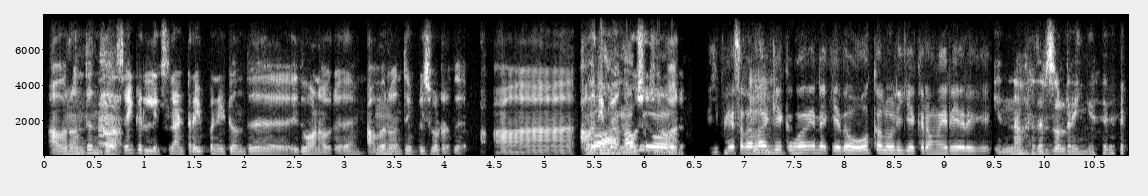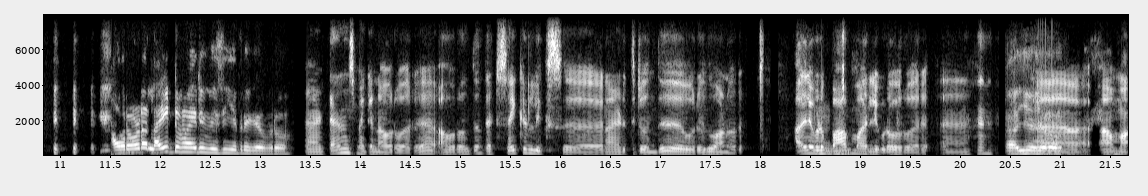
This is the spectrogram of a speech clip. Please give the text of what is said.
அவர் வந்து இந்த. சைக்கடலிக்ஸ் எல்லாம் ட்ரை பண்ணிட்டு வந்து இதுவானவர். அவர். வந்து எப்படி சொல்றது? bro, சொல்லுவாரு. நீ பேசுறதெல்லாம். கேட்கும் போது எனக்கு ஏதோ ஓக்கல் ஒலி கேட்கற மாதிரியே இருக்கு. என்ன பிரதர் சொல்றீங்க? அவரோட லைட் மாதிரி பேசிக்கிட்டு இருக்க ப்ரோ டெரன்ஸ் மெக்கன் வருவாரு. அவர் வந்து இந்த சைக்கடலிக்ஸ் எல்லாம் எடுத்துட்டு வந்து ஒரு இதுவானவர். அதுல கூட. பாப் மார்லி கூட வருவாரு. ஆமா.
